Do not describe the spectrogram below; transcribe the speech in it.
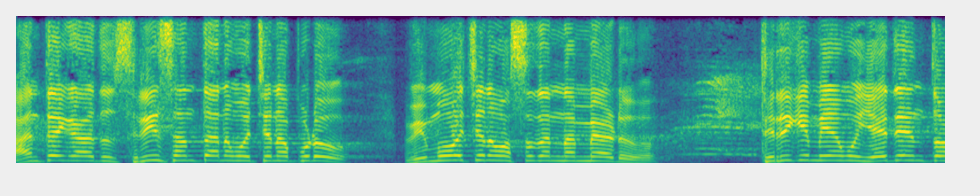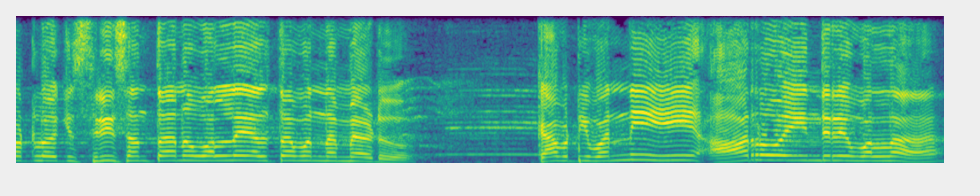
అంతేకాదు స్త్రీ సంతానం వచ్చినప్పుడు విమోచన వస్తుందని నమ్మాడు. తిరిగి మేము ఏదేం తోటలోకి స్త్రీ సంతానం వల్లే వెళ్తామని నమ్మాడు. కాబట్టి ఇవన్నీ ఆరో ఇంద్రియం వల్ల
